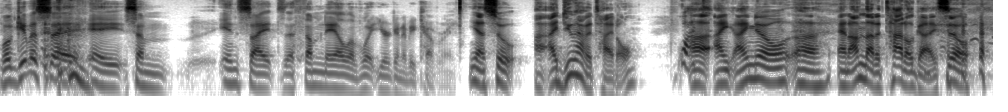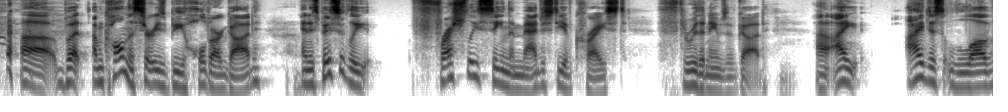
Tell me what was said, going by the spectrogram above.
Well, give us a, a some insight, a thumbnail of what you're going to be covering. Yeah, so I do have a title. What? Uh, I, I know, uh, and I'm not a title guy. So, uh, but I'm calling the series "Behold Our God," and it's basically freshly seeing the majesty of Christ through the names of God. Uh, I I just love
